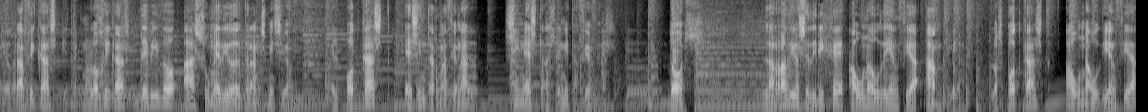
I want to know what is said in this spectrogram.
geográficas y tecnológicas debido a su medio de transmisión. El podcast es internacional, sin estas limitaciones. 2. La radio se dirige a una audiencia amplia, los podcasts a una audiencia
